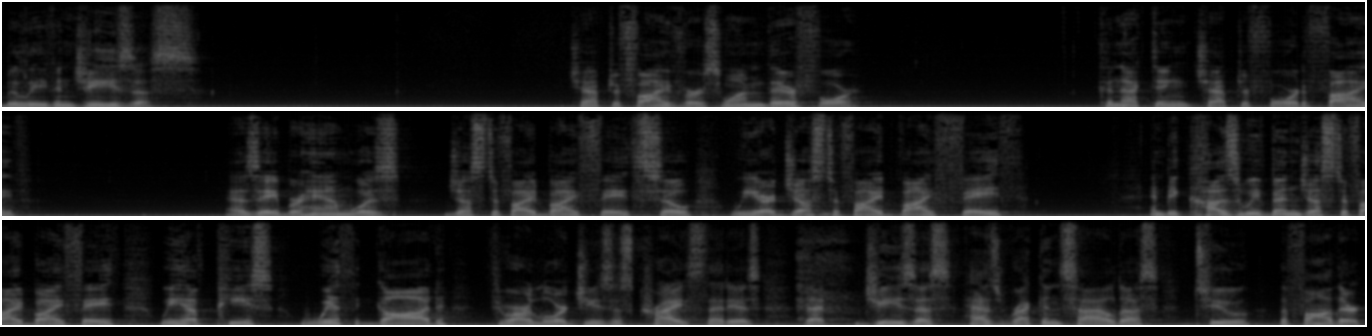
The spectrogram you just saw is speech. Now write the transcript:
believe in Jesus. Chapter 5, verse 1 Therefore, connecting chapter 4 to 5, as Abraham was justified by faith, so we are justified by faith. And because we've been justified by faith, we have peace with God through our Lord Jesus Christ. That is, that Jesus has reconciled us to the Father.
